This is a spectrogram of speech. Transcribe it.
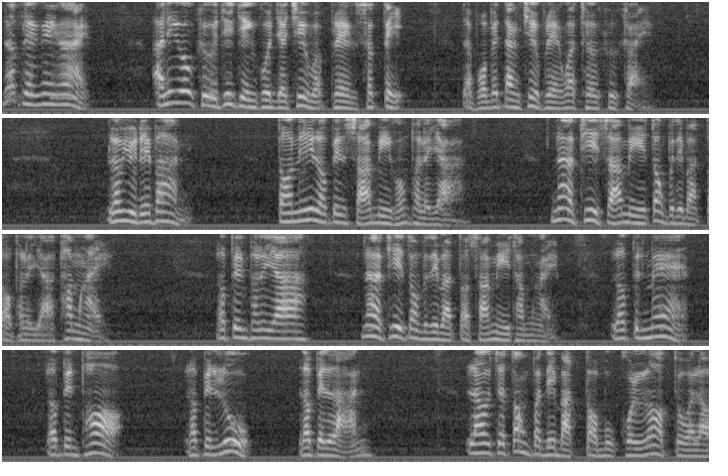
เนื้อเพลงง่าย ๆ อันนี้ก็คือที่จริงควรจะชื่อว่าเพลงสติ แต่ผมไปตั้งชื่อเพลงว่าเธอคือใคร เราอยู่ในบ้าน ตอนนี้เราเป็นสามีของภรรยา หน้าที่สามีต้องปฏิบัติต่อภรรยาทำไง เราเป็นภรรยาหน้าที่ต้องปฏิบัติต่อสามีทำไง เราเป็นแม่ เราเป็นพ่อ เราเป็นลูก เราเป็นหลาน เราจะต้องปฏิบัติต่อบุคคลรอบตัวเรา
